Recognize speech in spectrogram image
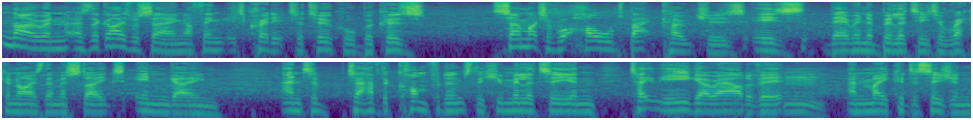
No, and as the guys were saying, I think it's credit to Tuchel because so much of what holds back coaches is their inability to recognise their mistakes in game and to, to have the confidence, the humility, and take the ego out of it mm. and make a decision.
